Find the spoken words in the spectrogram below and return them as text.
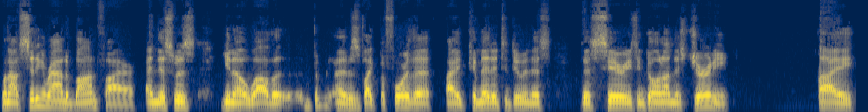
when I was sitting around a bonfire, and this was, you know, while the it was like before the I had committed to doing this this series and going on this journey. I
